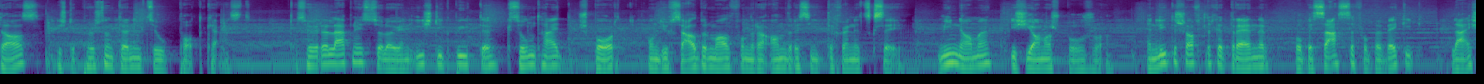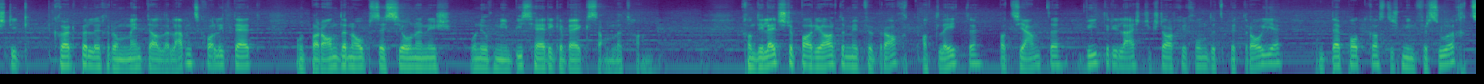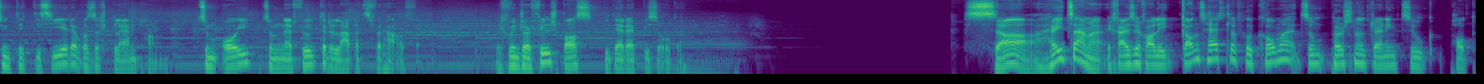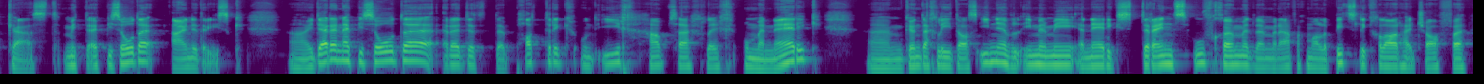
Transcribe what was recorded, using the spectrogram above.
Das ist der Personal Training Zug Podcast. Das Hörerlebnis soll euch einen Einstieg bieten, Gesundheit, Sport und euch selber mal von einer anderen Seite können zu sehen. Mein Name ist Janosch Bourgeois, ein leidenschaftlicher Trainer, der besessen von Bewegung, Leistung, körperlicher und mentaler Lebensqualität und ein paar anderen Obsessionen ist, die ich auf meinem bisherigen Weg gesammelt habe. Ich habe die letzten paar Jahre damit verbracht, Athleten, Patienten, weitere leistungsstarke Kunden zu betreuen und dieser Podcast ist mein Versuch, zu synthetisieren, was ich gelernt habe, um euch zum einem erfüllteren Leben zu verhelfen. Ich wünsche euch viel Spaß bei dieser Episode. So, hey zusammen, ich heiße euch alle ganz herzlich willkommen zum Personal Training Zug Podcast mit der Episode 31. Äh, in dieser Episode reden Patrick und ich hauptsächlich um Ernährung. Ähm, gehen ein bisschen das rein, weil immer mehr Ernährungstrends aufkommen, wenn wir einfach mal ein bisschen Klarheit schaffen,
